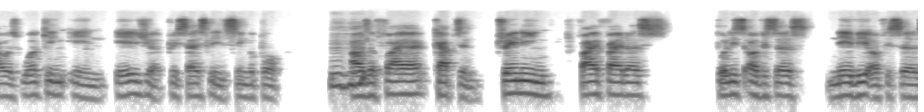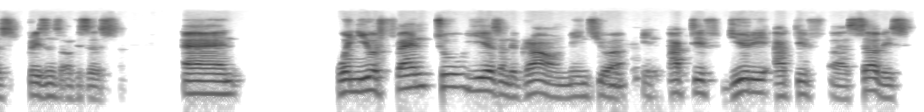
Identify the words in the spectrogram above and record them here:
I was working in Asia, precisely in Singapore. Mm-hmm. I was a fire captain, training firefighters, police officers, Navy officers, prisons officers. And when you spend two years on the ground means you are mm-hmm. in active duty, active uh, service,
